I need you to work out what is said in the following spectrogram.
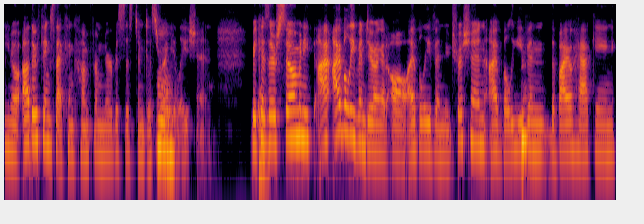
you know, other things that can come from nervous system mm. dysregulation. Mm because there's so many I, I, believe in doing it all i believe in nutrition i believe mm-hmm. in the biohacking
